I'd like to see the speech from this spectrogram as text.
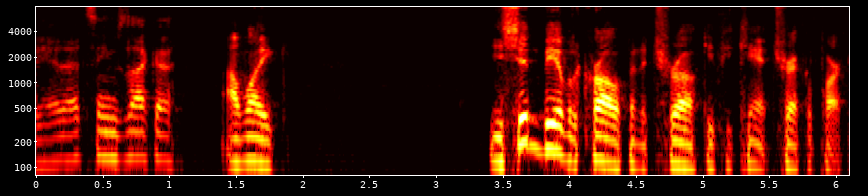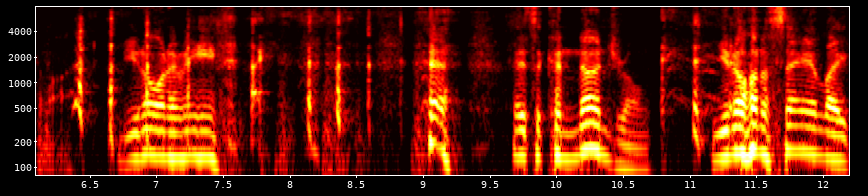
Yeah, that seems like a I'm like, you shouldn't be able to crawl up in a truck if you can't trek a parking lot. you know what I mean? it's a conundrum. You know what I'm saying? Like,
